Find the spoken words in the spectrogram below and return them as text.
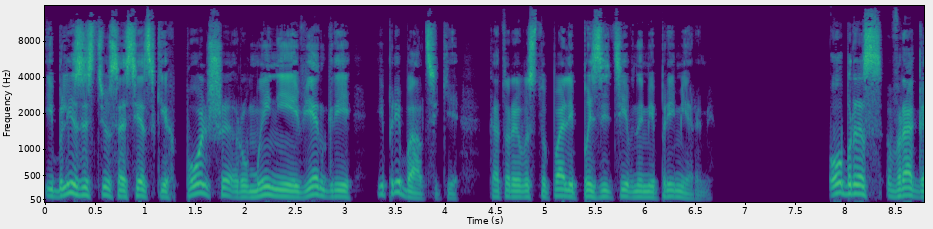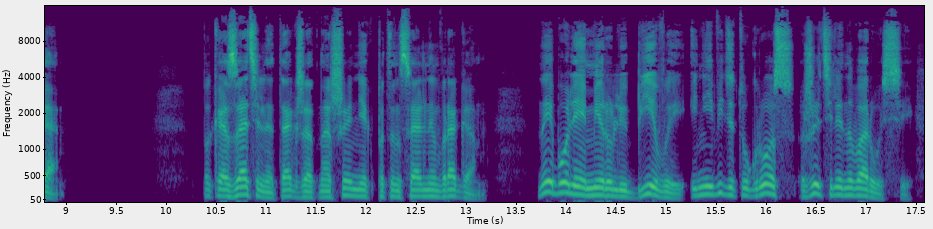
и близостью соседских Польши, Румынии, Венгрии и Прибалтики, которые выступали позитивными примерами. Образ врага. Показательно также отношение к потенциальным врагам. Наиболее миролюбивые и не видят угроз жители Новороссии –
